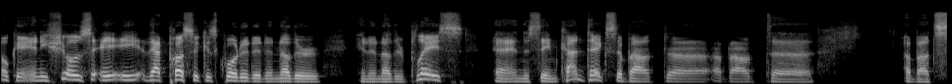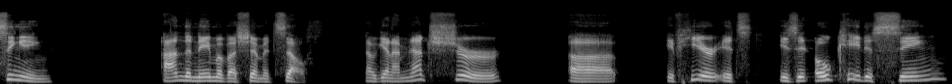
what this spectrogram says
Okay, and he shows a, a, that pasuk is quoted in another in another place uh, in the same context about uh, about uh, about singing on the name of Hashem itself. Now, again, I'm not sure uh, if here it's is it okay to sing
